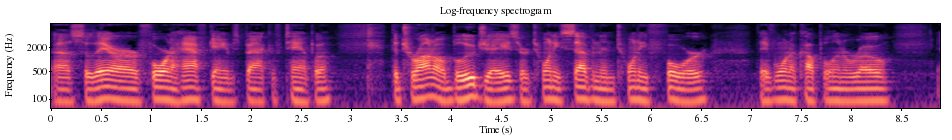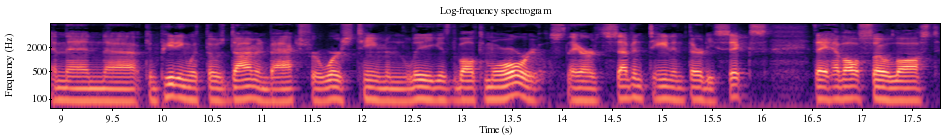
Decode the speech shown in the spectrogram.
Uh, so they are four and a half games back of Tampa. The Toronto Blue Jays are 27 and 24. They've won a couple in a row. And then uh, competing with those Diamondbacks for worst team in the league is the Baltimore Orioles. They are 17 and 36. They have also lost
